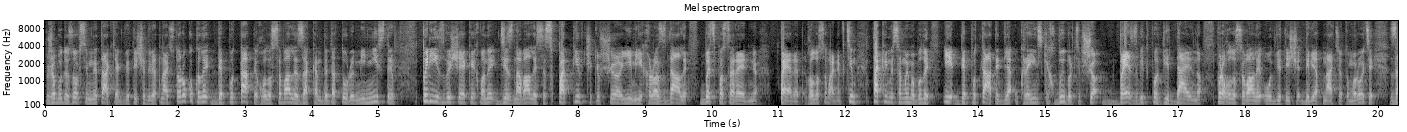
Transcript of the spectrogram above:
вже буде зовсім не так, як 2019 року, коли депутати голосували за кандидатури міністрів, прізвища яких вони дізнавалися з папірчиків, що їм їх роздали безпосередньо перед голосуванням. Втім, такими самими були і депутати для українських виборців, що безвідповідально проголосували у 2019 році за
